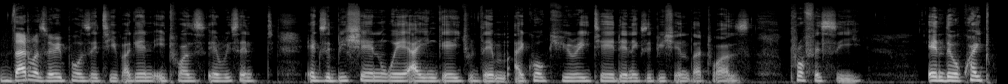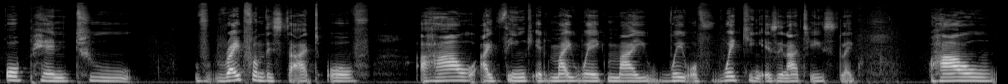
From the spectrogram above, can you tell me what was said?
That was very positive. Again, it was a recent exhibition where I engaged with them. I co-curated an exhibition that was prophecy, and they were quite open to right from the start of how I think in my work, my way of working as an artist, like how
